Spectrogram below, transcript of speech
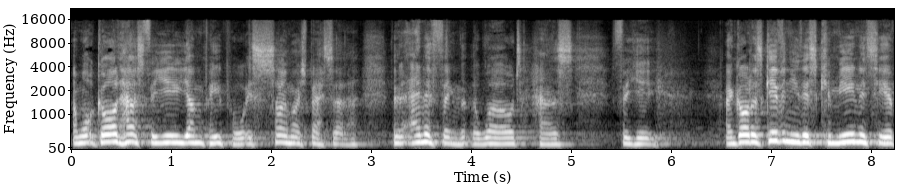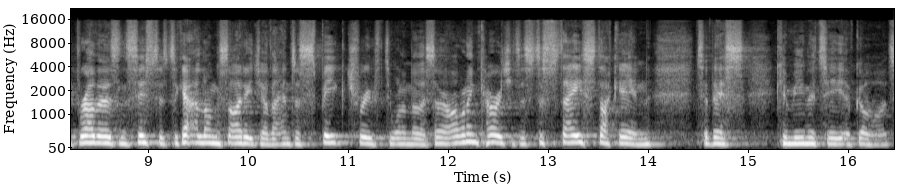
And what God has for you, young people, is so much better than anything that the world has for you. And God has given you this community of brothers and sisters to get alongside each other and to speak truth to one another. So I want to encourage you to, to stay stuck in to this community of God.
